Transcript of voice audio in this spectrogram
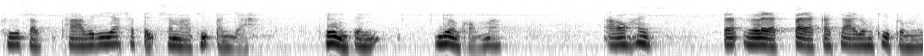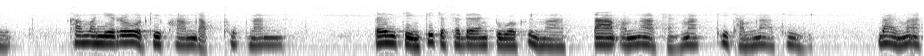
คือศรัทธาวิริยะสติสมาธิปัญญา ซึ่งเป็นเรื่องของมรรคเอาให้แต่แหลกแตกกระจายลงที่ตรงนี้ คำว่านิโรธคือความดับทุกนั้น เป็นสิ่งที่จะแสดงตัวขึ้นมาตามอำนาจแห่งมรรคที่ทำหน้าที่ได้มาก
